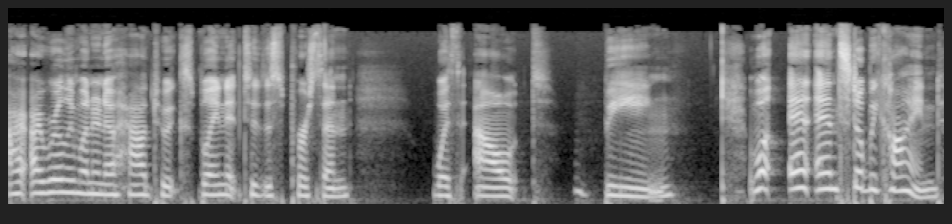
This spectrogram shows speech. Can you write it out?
I, I really want to know how to explain it to this person without being well and, and still be kind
